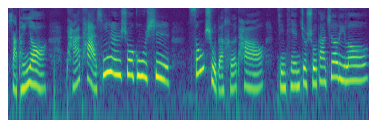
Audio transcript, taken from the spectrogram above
小朋友，塔塔星人说故事《松鼠的核桃》，今天就说到这里喽。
